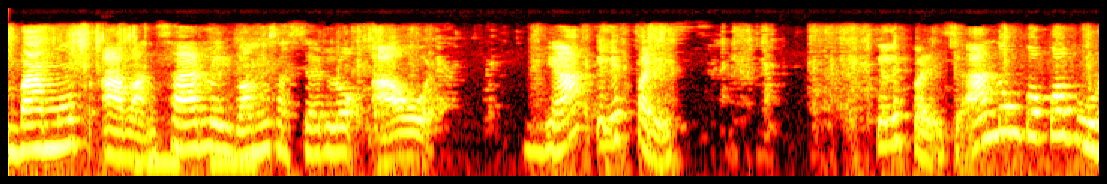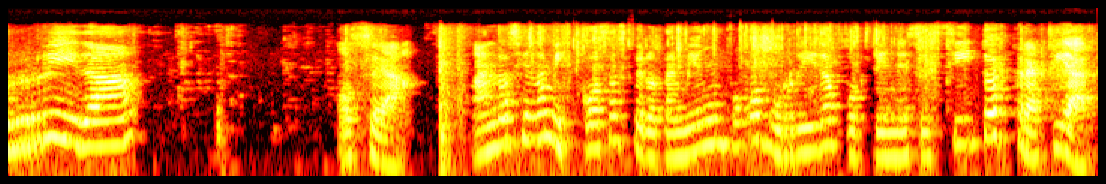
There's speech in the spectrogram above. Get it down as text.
vamos a avanzarlo y vamos a hacerlo ahora. ¿Ya? ¿Qué les parece? ¿Qué les parece? Ando un poco aburrida. O sea, ando haciendo mis cosas, pero también un poco aburrida porque necesito escrapear.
